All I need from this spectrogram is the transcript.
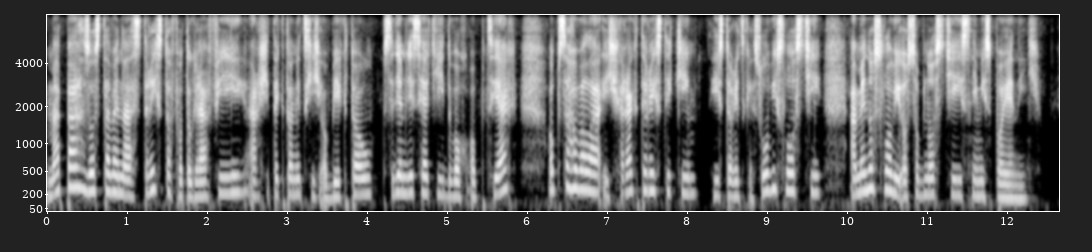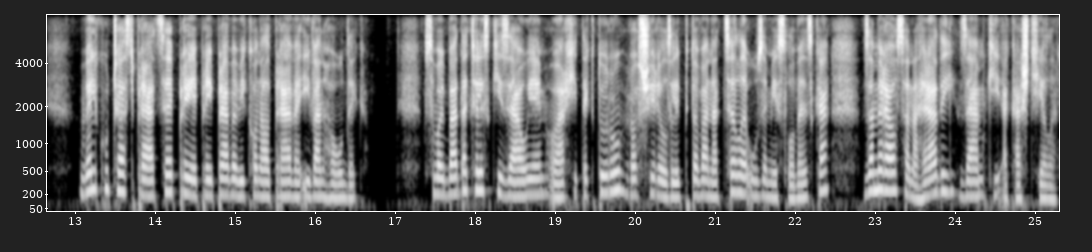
Mapa, zostavená z 300 fotografií architektonických objektov v 72 obciach, obsahovala ich charakteristiky, historické súvislosti a menoslovy osobností s nimi spojených. Veľkú časť práce pri jej príprave vykonal práve Ivan Houdek. Svoj bádateľský záujem o architektúru rozšíril z Liptova na celé územie Slovenska, zameral sa na hrady, zámky a kaštiele.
